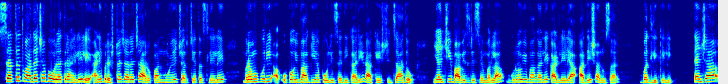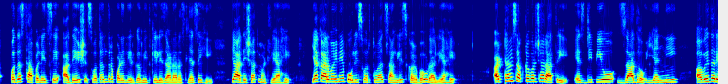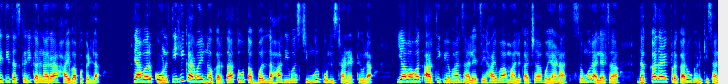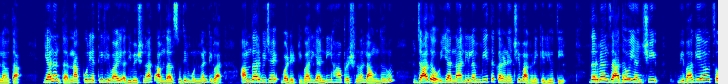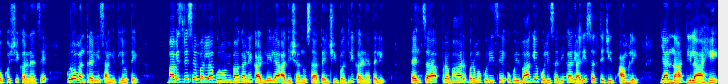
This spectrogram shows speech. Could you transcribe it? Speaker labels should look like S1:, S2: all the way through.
S1: सतत वादाच्या भोवऱ्यात राहिलेले आणि भ्रष्टाचाराच्या आरोपांमुळे चर्चेत असलेले ब्रह्मपुरी उपविभागीय पोलीस अधिकारी राकेश जाधव यांची बावीस डिसेंबरला गृहविभागाने काढलेल्या आदेशानुसार बदली केली. त्यांच्या पदस्थापनेचे आदेश स्वतंत्रपणे निर्गमित केले जाणार असल्याचेही या आदेशात म्हटले आहे. या कारवाईने पोलीस वर्तुळात चांगलीच खळबळ उडाली आहे. अठ्ठावीस ऑक्टोबरच्या रात्री S D P O Jadhav यांनी अवैध रेती तस्करी करणारा हायवा पकडला. त्यावर कोणतीही कारवाई न करता तो तब्बल दहा दिवस चिमूर पोलीस ठाण्यात ठेवला. याबाबत आर्थिक व्यवहार झाल्याचे हायवा मालकाच्या बयानात समोर आल्याचा धक्कादायक प्रकार उघडकीस आला होता. यानंतर नागपूर येथील हिवाळी अधिवेशनात आमदार सुधीर मुनगंटीवार आमदार विजय वडेट्टीवार यांनी हा प्रश्न लावून धरून जाधव यांना निलंबित करण्याची मागणी केली होती. दरम्यान जाधव यांची विभागीय चौकशी करण्याचे गृहमंत्र्यांनी सांगितले होते. बावीस डिसेंबरला गृह विभागाने काढलेल्या आदेशानुसार त्यांची बदली करण्यात आली. त्यांचा प्रभार ब्रह्मपुरीचे उपविभागीय पोलीस अधिकारी सत्यजित आंबले यांना दिला आहे.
